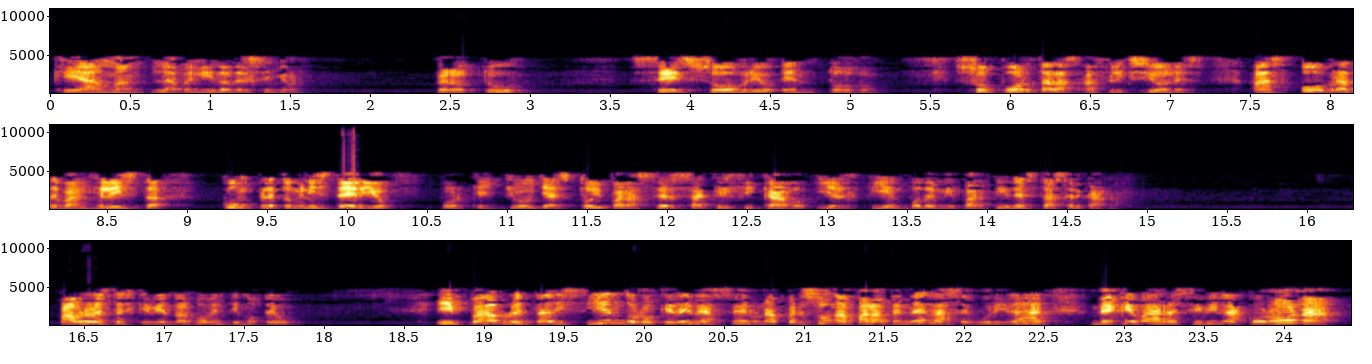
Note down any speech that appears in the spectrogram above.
que aman la venida del Señor. Pero tú, sé sobrio en todo, soporta las aflicciones, haz obra de evangelista, cumple tu ministerio, porque yo ya estoy para ser sacrificado y el tiempo de mi partida está cercano. Pablo le está escribiendo al joven Timoteo. Y Pablo está diciendo lo que debe hacer una persona para tener la seguridad de que va a recibir la corona.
